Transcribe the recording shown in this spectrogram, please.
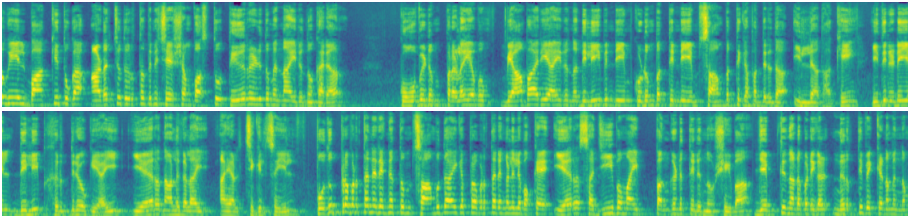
തുകയിൽ ബാക്കി തുക അടച്ചു തീർത്തതിനു ശേഷം വസ്തു തീരെഴുതുമെന്നായിരുന്നു കരാർ. കോവിഡും പ്രളയവും വ്യാപാരിയായിരുന്ന ദിലീപിന്റെയും കുടുംബത്തിന്റെയും സാമ്പത്തിക ഭദ്രത ഇല്ലാതാക്കി. ഇതിനിടയിൽ ദിലീപ് ഹൃദ്രോഗിയായി. ഏറെ നാളുകളായി അയാൾ ചികിത്സയിൽ. പൊതുപ്രവർത്തന രംഗത്തും സാമുദായിക പ്രവർത്തനങ്ങളിലുമൊക്കെ ഏറെ സജീവമായി പങ്കെടുത്തിരുന്നു ഷീബ. ജപ്തി നടപടികൾ നിർത്തിവെക്കണമെന്നും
